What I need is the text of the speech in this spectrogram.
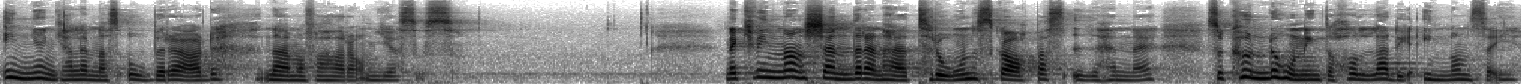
ingen kan lämnas oberörd när man får höra om Jesus. När kvinnan kände den här tron skapas i henne så kunde hon inte hålla det inom sig.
